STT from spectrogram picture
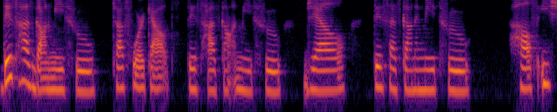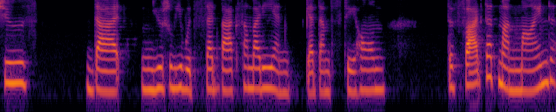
This has gotten me through tough workouts. This has gotten me through jail. This has gotten me through health issues that usually would set back somebody and get them to stay home. The fact that my mind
